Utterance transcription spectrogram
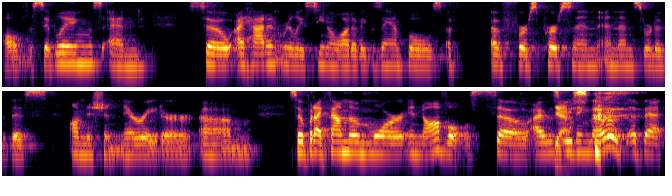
all of the siblings and so i hadn't really seen a lot of examples of of first person and then sort of this omniscient narrator um, so but i found them more in novels so i was yes. reading those a bit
